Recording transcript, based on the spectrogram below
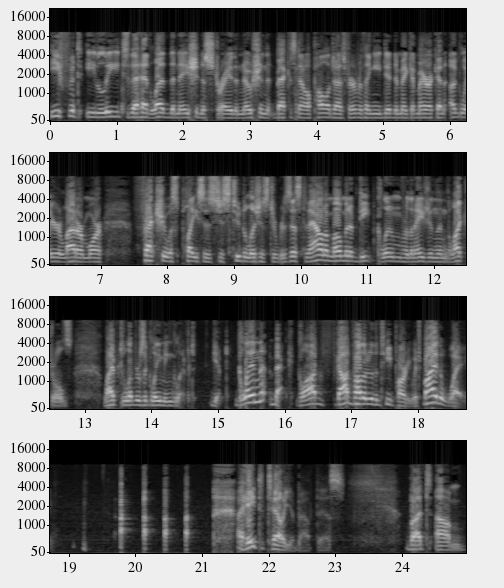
effete elite that had led the nation astray. The notion that Beck has now apologized for everything he did to make America an uglier, louder, more fractious place is just too delicious to resist. Now, in a moment of deep gloom for the nation's intellectuals, life delivers a gleaming gift gift. Glenn Beck, godfather to the Tea Party, which, by the way, I hate to tell you about this, but um,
